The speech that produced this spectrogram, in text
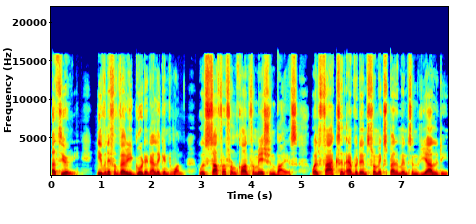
A theory, even if a very good and elegant one, will suffer from confirmation bias, while facts and evidence from experiments and reality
